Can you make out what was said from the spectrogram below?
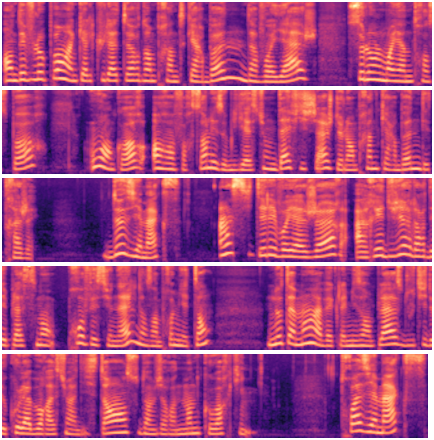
en développant un calculateur d'empreinte carbone d'un voyage selon le moyen de transport, ou encore en renforçant les obligations d'affichage de l'empreinte carbone des trajets. Deuxième axe, inciter les voyageurs à réduire leurs déplacements professionnels dans un premier temps, notamment avec la mise en place d'outils de collaboration à distance ou d'environnement de coworking. Troisième axe,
